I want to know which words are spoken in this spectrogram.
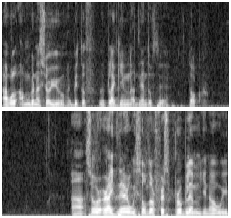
I will, I'm going to show you a bit of the plugin at the end of the talk. Uh, so right there, we solved our first problem. You know, we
